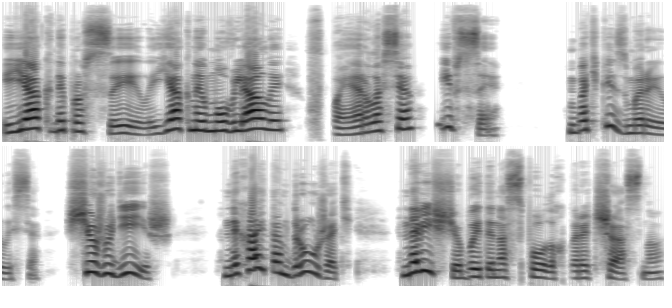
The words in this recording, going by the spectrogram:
як не просили, як не вмовляли, вперлася і все. Батьки змирилися. Що ж удієш? Нехай там дружать. Навіщо бити на сполох передчасно?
